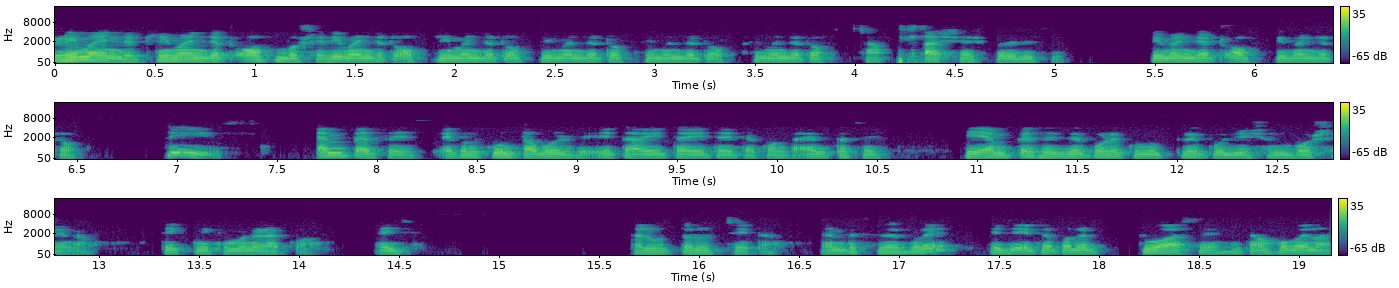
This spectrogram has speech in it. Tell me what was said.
reminded reminded of বসে reminded of reminded of reminded of reminded of reminded of চারটা শেষ করে দিছি। Reminded of reminded of please emphasise এখন কোনটা বসবে? এটা এটা এটা এটা কোনটা? এম্পাসাইজ এই এম্পাসাইজের পরে কোনো প্রিপোজিশন বসে না। টেকনিক মনে রাখো। এই যে, তাহলে উত্তর হচ্ছে এটা। এম্পাসাইজের পরে, এই যে এটার পরে টু আছে, এটা হবে না।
